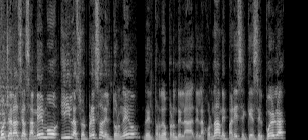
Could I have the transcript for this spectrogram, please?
Muchas gracias a Memo y la sorpresa del torneo, del torneo, perdón, de la, de la jornada, me parece que es el Puebla,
